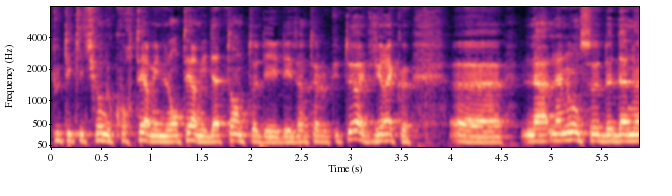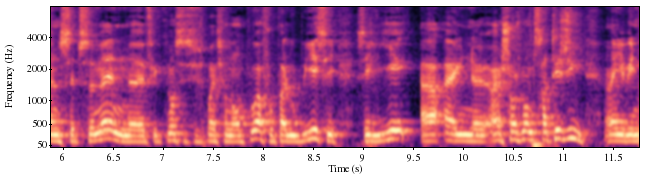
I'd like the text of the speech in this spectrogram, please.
tout est question de court terme et de long terme et d'attente des, interlocuteurs. Et je dirais que euh, l'annonce de Danone cette semaine, euh, effectivement, c'est suppression d'emploi, faut pas l'oublier, c'est lié à, un changement de stratégie. Hein. il y avait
